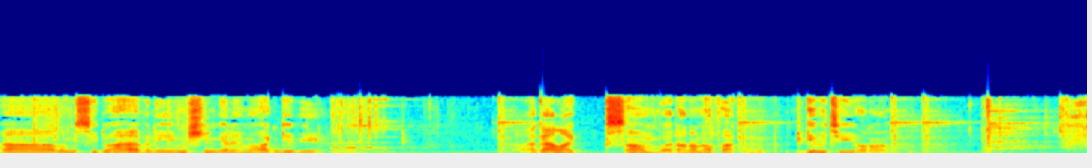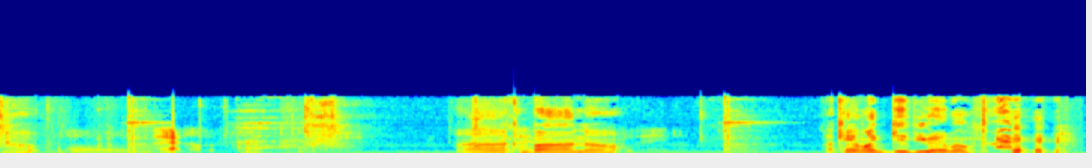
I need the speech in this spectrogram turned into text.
Uh, let me see. Do I have any machine gun ammo I can give you? I got like some, but I don't know if I can give it to you. Hold on. No. Uh, I got nothing. Crap. Uh, combine, no. I can't like give you ammo.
